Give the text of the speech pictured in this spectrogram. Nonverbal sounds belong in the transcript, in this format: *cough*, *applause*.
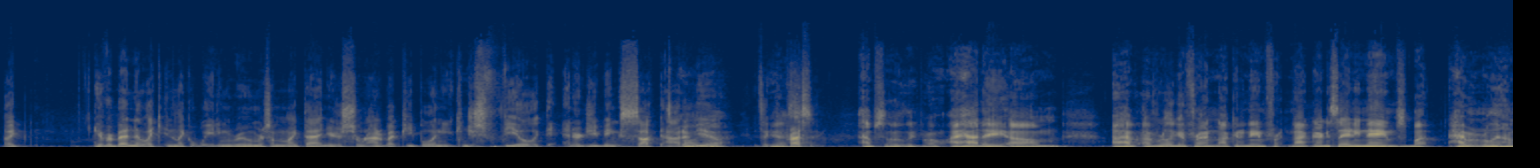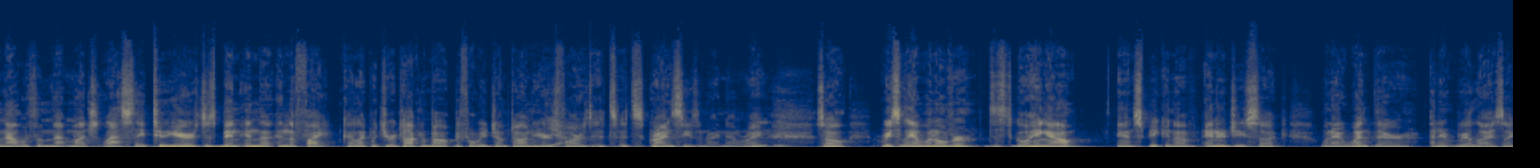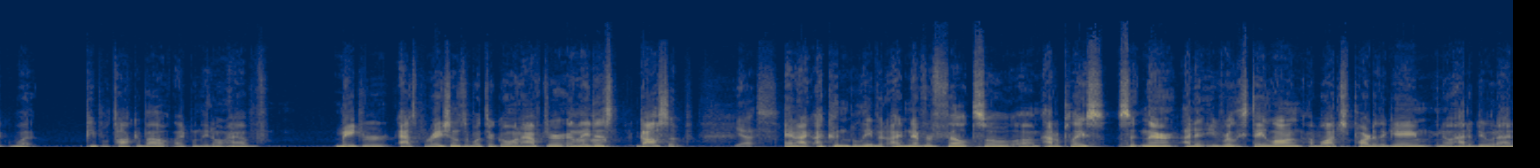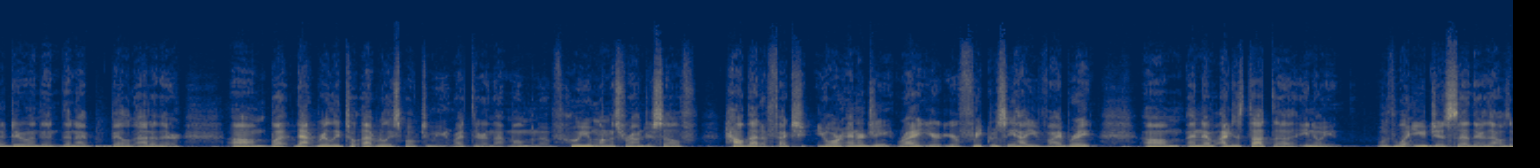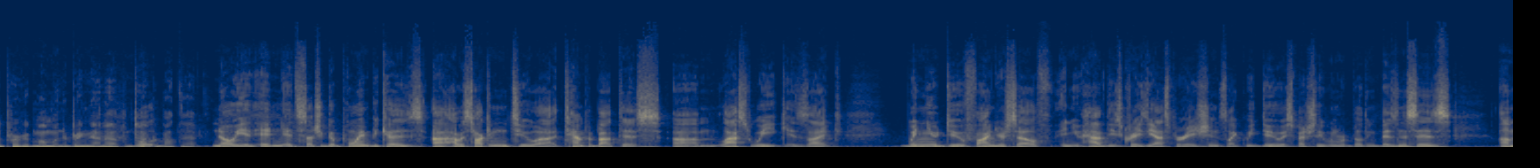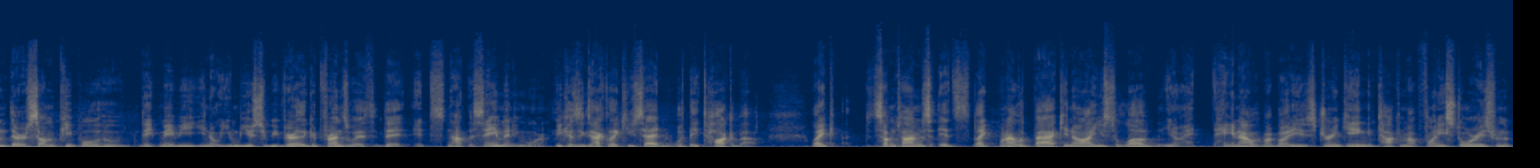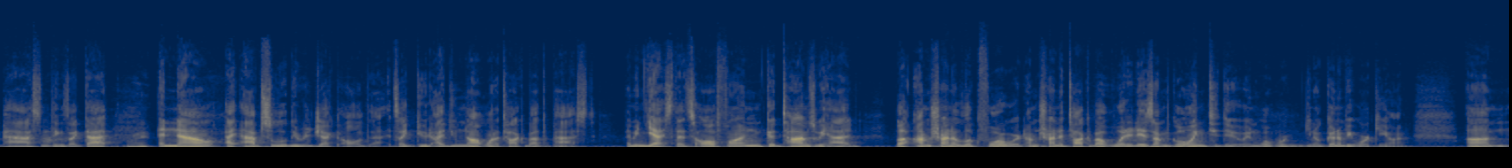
like you ever been in like in like a waiting room or something like that and you're just surrounded by people and you can just feel like the energy being sucked out of Oh, you? yeah. It's like Yes. depressing. Absolutely, bro. I had a, um, I have, I have a really good friend. Not gonna name, fr- not gonna say any names, but haven't really hung out with him that much last say two years. Just been in the in the fight, kind of like what you were talking about before we jumped on here. As far as it's it's grind season right now, right? So recently I went over just to go hang out. And speaking of energy suck, when I went there, I didn't realize like what people talk about, like when they don't have major aspirations of what they're going after, and they just gossip Yes. and I, I couldn't believe it. I'd never felt so um, out of place sitting there. I didn't even really stay long. I watched part of the game, you know, had to do what I had to do, and then then I bailed out of there. Um, but that really to, that really spoke to me right there in that moment of who you want to surround yourself, how that affects your energy, right? Your your frequency, how you vibrate. Um, and then I just thought the you know. You, with what you just said there, that was a perfect moment to bring that up and talk Well, about that. No, it, and it's such a good point because uh, I was talking to uh, Temp about this um, last week. Is like when you do find yourself and you have these crazy aspirations, like we do, especially when we're building businesses. Um, there are some people who they maybe you know you used to be very good friends with that it's not the same anymore because exactly like you said, what they talk about. Like sometimes it's like when I look back, you know, I used to love you know hanging out with my buddies, drinking and talking about funny stories from the past and things like that. Right. And now I absolutely reject all of that. It's like, dude, I do not want to talk about the past. I mean, yes, that's all fun, good times we had, but I'm trying to look forward. I'm trying to talk about what it is I'm going to do and what we're, you know, going to be working on. Um,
